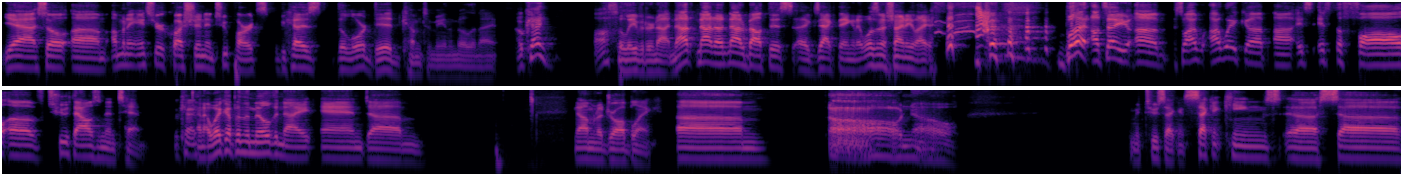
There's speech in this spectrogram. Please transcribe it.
yeah. So um, I'm going to answer your question in two parts because the Lord did come to me in the middle of the night. Okay. Awesome. Believe it or not, not not not about this exact thing, and it wasn't a shiny light. but I'll tell you. Um, so I, I wake up. Uh, it's it's the fall of 2010. Okay. And I wake up in the middle of the night, and um, now I'm gonna draw a blank. Um, oh no. Give me two seconds. Second Kings, uh, uh,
